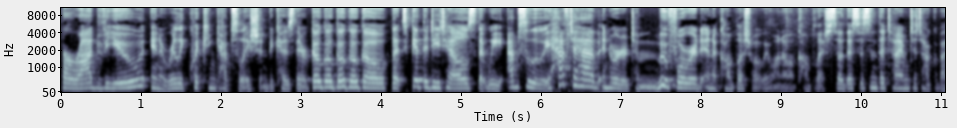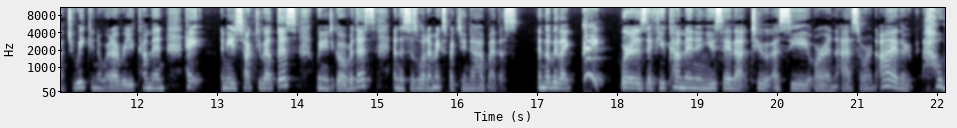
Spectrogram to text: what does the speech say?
broad view in a really quick encapsulation because they're go go go go go. Let's get the details that we absolutely have to have in order to move forward and accomplish what we want to accomplish. So this isn't the time to talk about your weekend or whatever. You come in, hey, I need to talk to you about this. We need to go over this, and this is what I'm expecting to have by this. And they'll be like, great Whereas if you come in and you say that to a C or an S or an I, they're how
